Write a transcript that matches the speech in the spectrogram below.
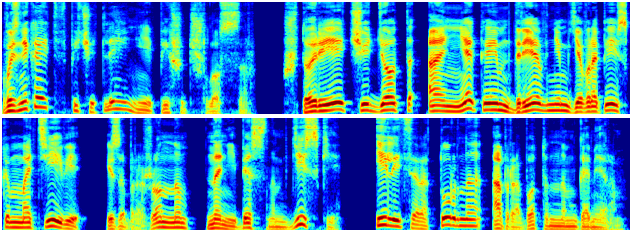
Возникает впечатление, пишет Шлоссер, что речь идет о некоем древнем европейском мотиве, изображенном на небесном диске и литературно обработанном Гомером.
